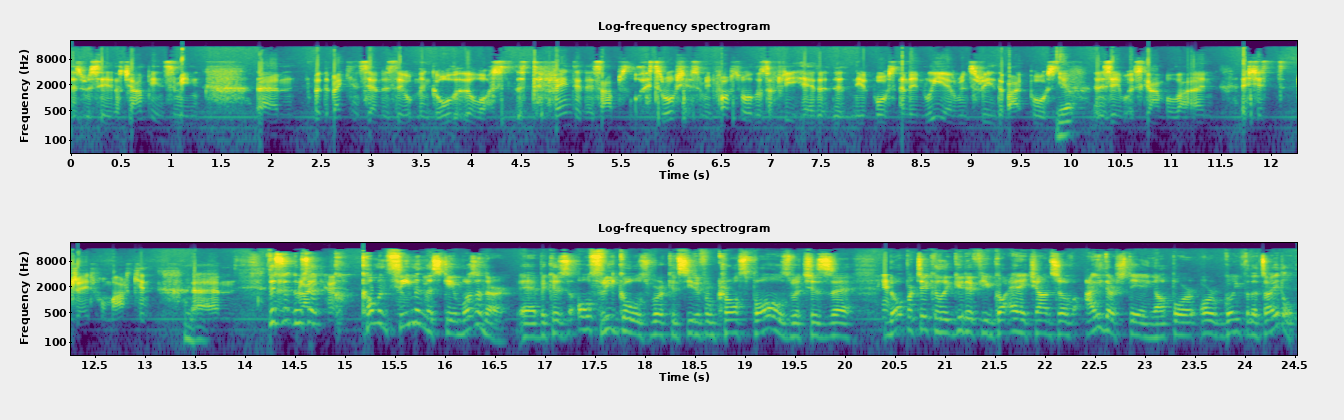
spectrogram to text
as we say, they're champions. I mean, um, but the big concern is the opening goal that they lost. The defending is absolutely atrocious. I mean, first of all, there's a free head at the near post, and then Lee Erwin's free at the back post yep. and is able to scramble that in. It's just dreadful marking. Mm. Um, this, there was a common theme in this game, wasn't there? Uh, because all three goals were conceded from cross balls, which is uh, yeah. not particularly good if you've got any chance of either staying up or, or going for the title.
